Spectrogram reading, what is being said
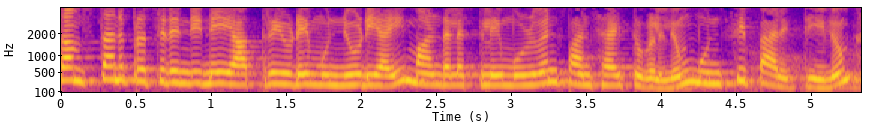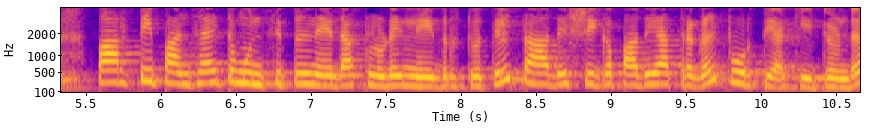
സംസ്ഥാന പ്രസിഡന്റിന്റെ യാത്രയുടെ മുന്നോടിയായി മണ്ഡലത്തിലെ മുഴുവൻ പഞ്ചായത്തുകളിലും മുനിസിപ്പാലിറ്റിയിലും പാർട്ടി പഞ്ചായത്ത് മുനിസിപ്പൽ നേതാക്കളുടെ നേതൃത്വത്തിൽ പ്രാദേശിക പദയാത്രകൾ പൂർത്തിയാക്കിയിട്ടുണ്ട്.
